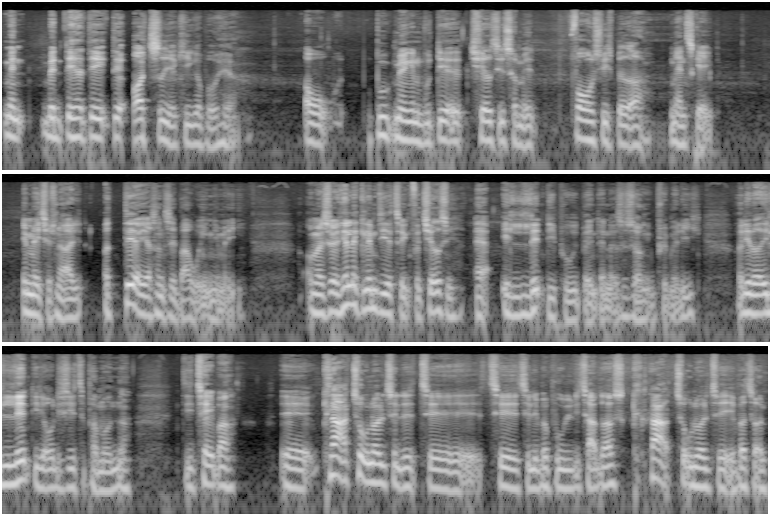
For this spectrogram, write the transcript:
Men, men det her, det, det er oddset, jeg kigger på her. Og bookmakerne vurderer Chelsea som et forholdsvis bedre mandskab end Manchester United. Og det er jeg sådan set bare uenig med i. Og man skal heller ikke glemme de her ting, for Chelsea er elendige på udbanen den her sæson i Premier League. Og de har været elendige over de sidste par måneder. De taber øh, klart 2-0 til, til, til, til Liverpool. De tabte også klart 2-0 til Everton.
